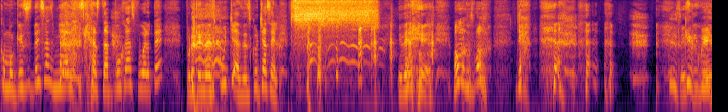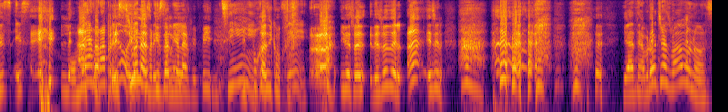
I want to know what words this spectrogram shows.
como que es de esas mierdas que hasta pujas fuerte porque lo escuchas, escuchas el. Y de, vámonos, vamos, ya. Es que, güey. es- es- o mea hasta rápido, ya presionas que salga la pipí. Sí. Y empujas así como. Sí. "Ah", Y después, después del. ¡Ah! Es el. ¡Ah! Ya te abrochas, vámonos.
